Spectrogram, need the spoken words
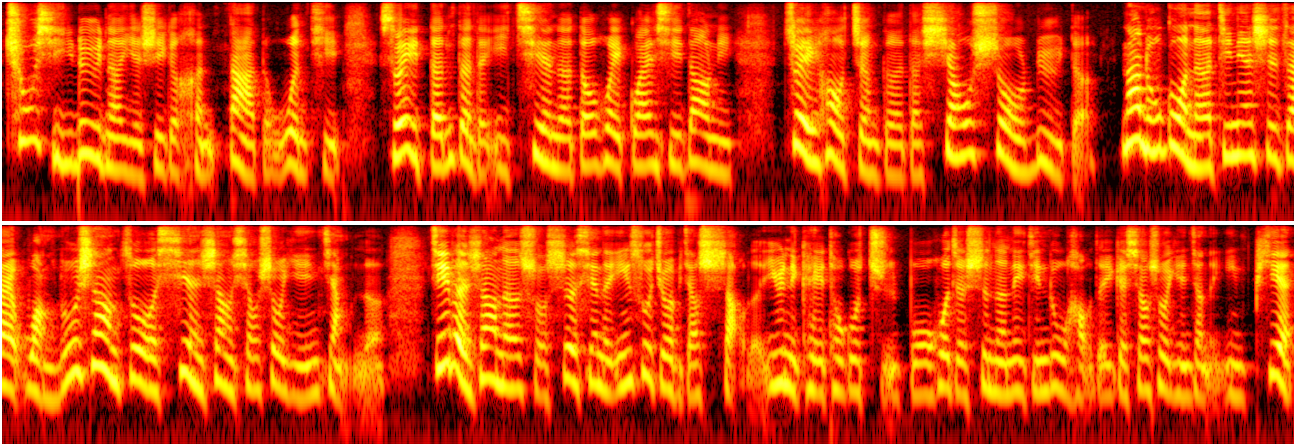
出席率呢，也是一个很大的问题，所以等等的一切呢，都会关系到你最后整个的销售率的。那如果呢，今天是在网络上做线上销售演讲呢，基本上呢，所设限的因素就会比较少了，因为你可以透过直播，或者是呢，你已经录好的一个销售演讲的影片，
